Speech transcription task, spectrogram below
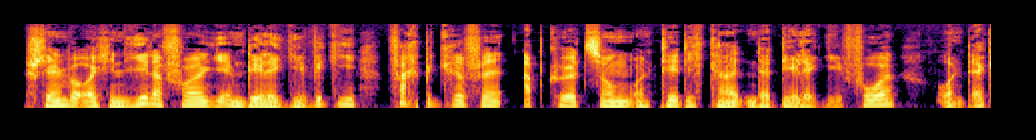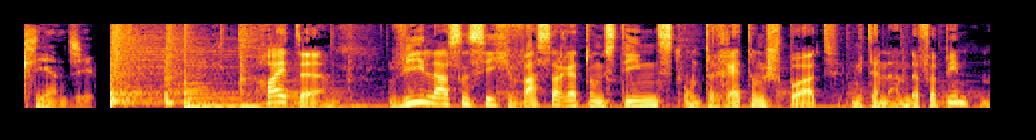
stellen wir euch in jeder Folge im DLG Wiki Fachbegriffe, Abkürzungen und Tätigkeiten der DLG vor und erklären sie. Heute Wie lassen sich Wasserrettungsdienst und Rettungssport miteinander verbinden?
